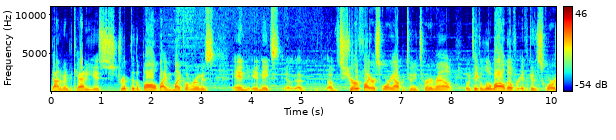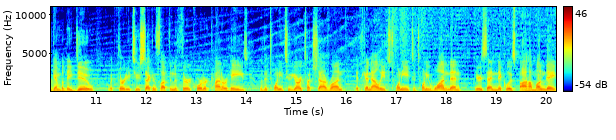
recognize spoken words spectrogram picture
Donovan Piccati is stripped of the ball by Michael Rumas, and it makes a, a, surefire scoring opportunity to turn around. It would take a little while, though, for Ithaca to score again, but they do. With 32 seconds left in the third quarter, Connor Hayes with a 22-yard touchdown run. Ithaca now leads 28 to 21. Then here's that Nicholas Baja Bahamonde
